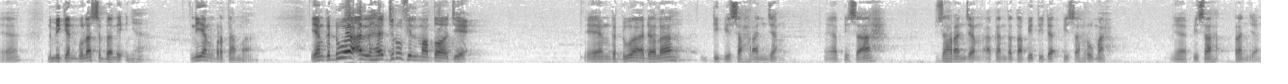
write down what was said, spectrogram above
Ya. Demikian pula sebaliknya. Ini yang pertama. Yang kedua al-hajru fil madaji'. Yang kedua adalah dipisah ranjang. Ya, pisah pisah ranjang akan tetapi tidak pisah rumah. Ya, pisah ranjang.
